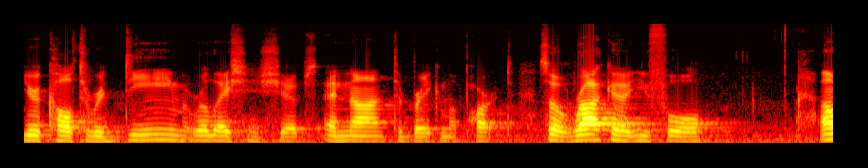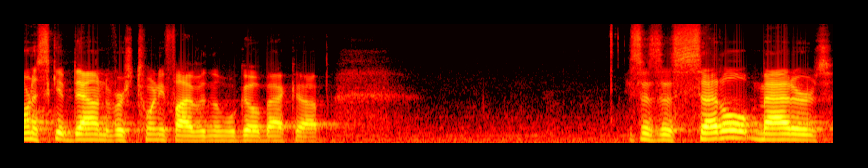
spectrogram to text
you're called to redeem relationships and not to break them apart. So, Raca, you fool. I want to skip down to verse 25 and then we'll go back up. He says, to settle matters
